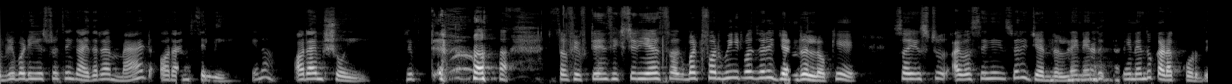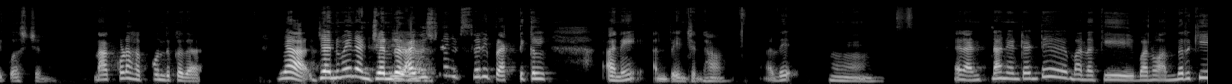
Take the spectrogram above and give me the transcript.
everybody used to think either I'm mad or I'm silly you know or I'm showy fifty so fifteen sixteen years but for me it was very general okay so used to I was thinking it's very general నేను ఎందుకు నేను ఎందుకు అడగకూడదు ఈ క్వశ్చన్ నాకు కూడా హక్కు ఉంది కదా. Yeah genuine and general I was think it's very practical అని అనిపించింది అదే నేను అంటున్నాను ఏంటంటే మనకి మనం అందరికీ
